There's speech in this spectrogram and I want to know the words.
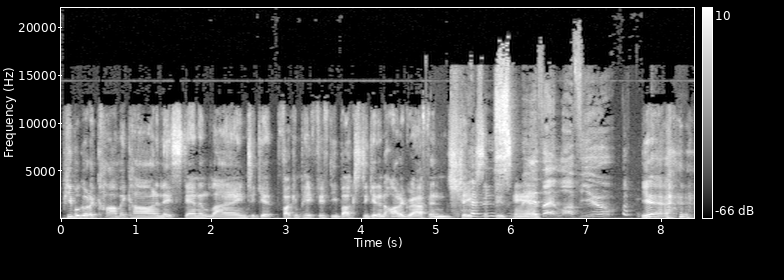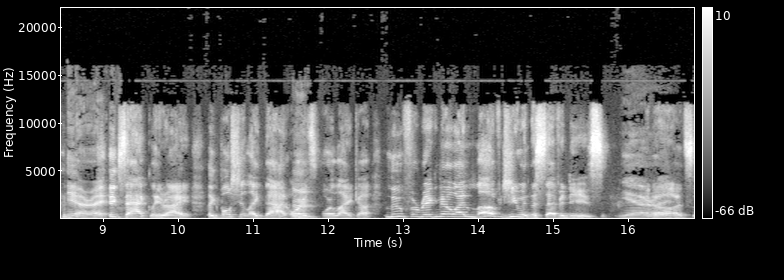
people go to Comic Con and they stand in line to get fucking pay fifty bucks to get an autograph and shake his Smith, hand. I love you. Yeah. Yeah, right. Exactly right, like bullshit like that, or Hmm. it's more like uh, Lou Ferrigno. I loved you in the '70s. Yeah, You right. know, it's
